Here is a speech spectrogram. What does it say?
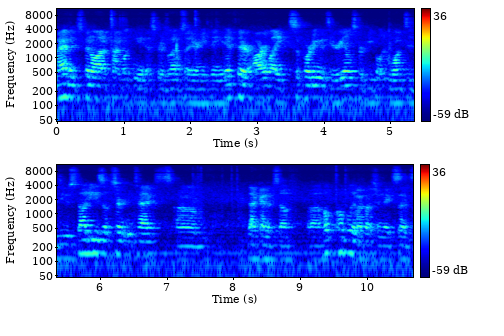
I haven't spent a lot of time looking at Iskra's website or anything. If there are like supporting materials for people who want to do studies of certain texts, um, that kind of stuff. Uh, ho hopefully my question makes sense.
